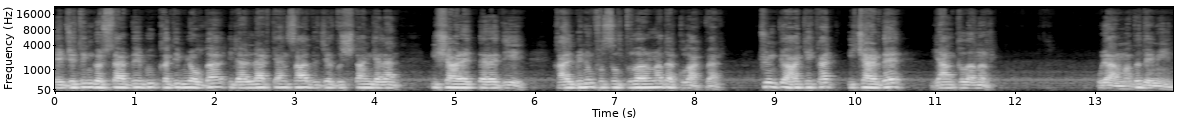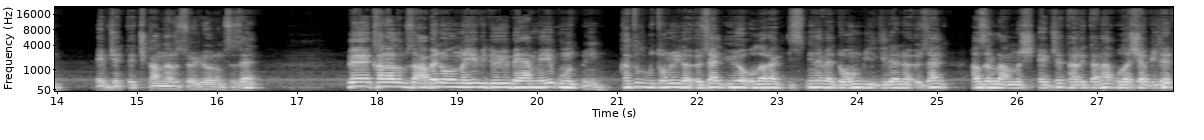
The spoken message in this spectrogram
Ebced'in gösterdiği bu kadim yolda ilerlerken sadece dıştan gelen işaretlere değil, kalbinin fısıltılarına da kulak ver. Çünkü hakikat içeride yankılanır. Uyarmadı demeyin. Ebced'de çıkanları söylüyorum size. Ve kanalımıza abone olmayı, videoyu beğenmeyi unutmayın. Katıl butonuyla özel üye olarak ismine ve doğum bilgilerine özel hazırlanmış Ebced haritana ulaşabilir.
